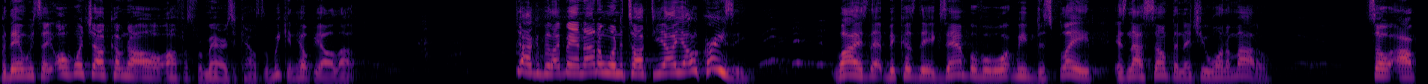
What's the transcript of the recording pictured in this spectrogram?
But then we say, oh, once y'all come to our office for marriage counseling, we can help y'all out. Y'all can be like, man, I don't want to talk to y'all. Y'all crazy. Why is that? Because the example of what we've displayed is not something that you want to model. So our,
